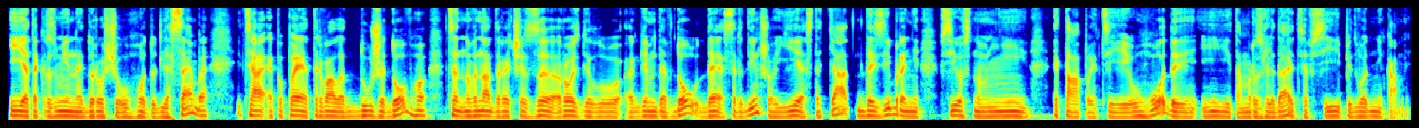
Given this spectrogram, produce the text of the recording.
І я так розумію, найдорожчу угоду для себе. І ця епопея тривала дуже довго. Це новина, до речі, з розділу Game Dev Dow, де серед іншого є стаття, де зібрані всі основні етапи цієї угоди, і там розглядаються всі підводні камені.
